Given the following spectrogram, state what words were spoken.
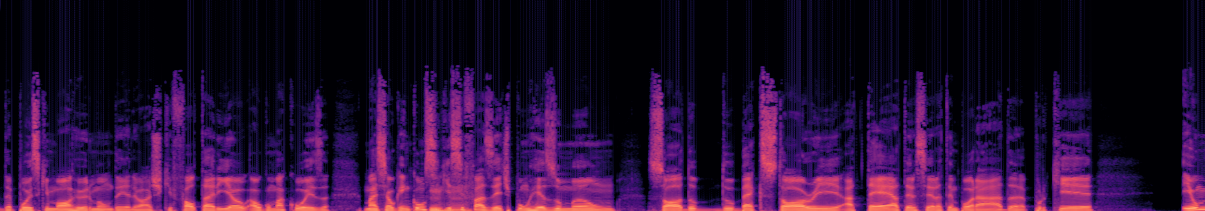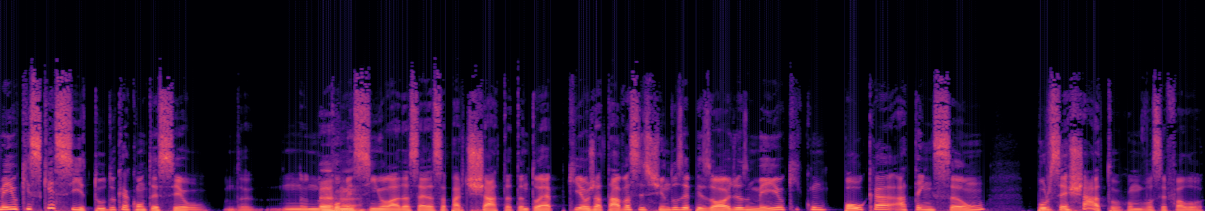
depois que morre o irmão dele. Eu acho que faltaria alguma coisa. Mas se alguém conseguisse uhum. fazer, tipo, um resumão só do, do backstory até a terceira temporada, porque eu meio que esqueci tudo que aconteceu no, no uhum. comecinho lá da série, essa parte chata. Tanto é que eu já tava assistindo os episódios meio que com pouca atenção por ser chato, como você falou.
